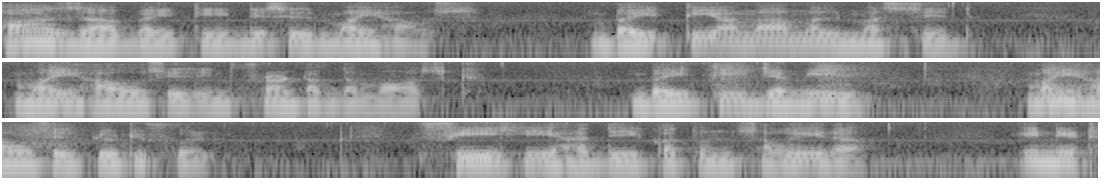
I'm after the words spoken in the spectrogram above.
هذا بيتي this is my house بيتي أمام المسجد my house is in front of the mosque بيتي جميل my house is beautiful فيه حديقة صغيرة in it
